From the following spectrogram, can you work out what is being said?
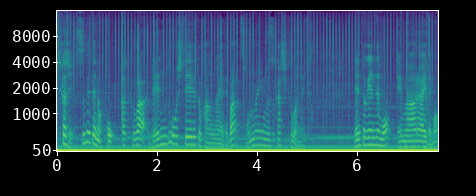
しかし全ての骨格は連動していると考えればそんなに難しくはないと。レントゲンでも MRI でも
